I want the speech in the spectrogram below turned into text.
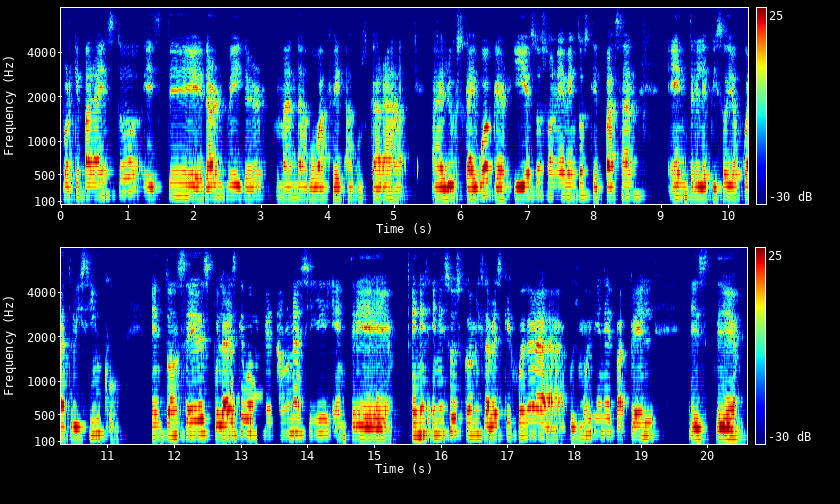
porque para esto, este Darth Vader manda a Boba Fett a buscar a, a Luke Skywalker, y esos son eventos que pasan entre el episodio 4 y 5. Entonces, pues la verdad es que Boba Fett, aún así, entre en, esos cómics la verdad es que juega pues muy bien el papel, este,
